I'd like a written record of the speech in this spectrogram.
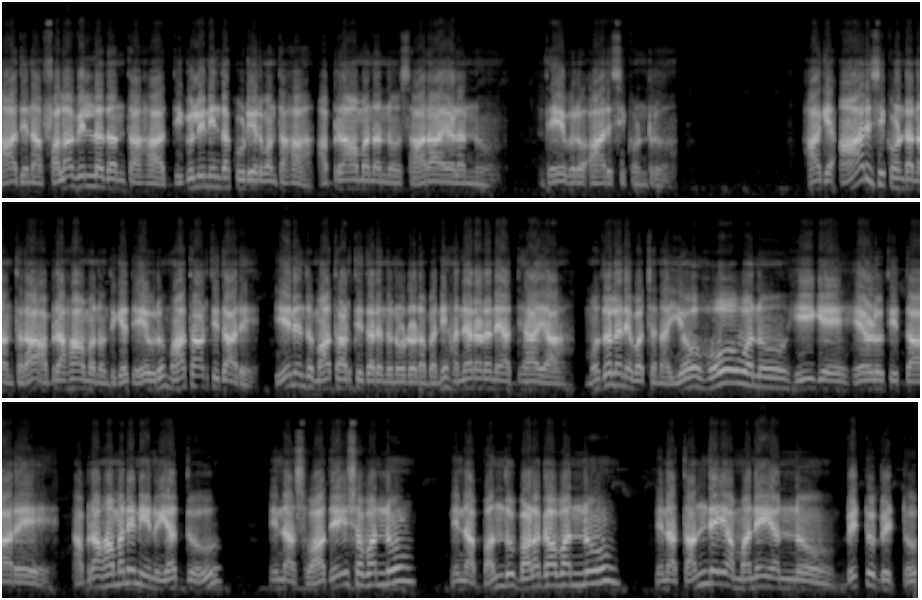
ಆ ದಿನ ಫಲವಿಲ್ಲದಂತಹ, ದಿಗುಲಿನಿಂದ ಕೂಡಿರುವಂತಹ ಅಬ್ರಾಮನನ್ನು, ಸಾರಾಯಳನ್ನು ದೇವರು ಆರಿಸಿಕೊಂಡ್ರು. ಹಾಗೆ ಆರಿಸಿಕೊಂಡ ನಂತರ ಅಬ್ರಹಾಮನೊಂದಿಗೆ ದೇವರು ಮಾತಾಡ್ತಿದ್ದಾರೆ. ಏನೆಂದು ಮಾತಾಡ್ತಿದ್ದಾರೆ ಎಂದು ನೋಡೋಣ ಬನ್ನಿ. ಹನ್ನೆರಡನೇ ಅಧ್ಯಾಯ ಮೊದಲನೇ ವಚನ. ಯೋಹೋವನು ಹೀಗೆ ಹೇಳುತ್ತಿದ್ದಾರೆ. ಅಬ್ರಹಾಮನೇ, ನೀನು ಎದ್ದು ನಿನ್ನ ಸ್ವದೇಶವನ್ನು, ನಿನ್ನ ಬಂಧು ಬಳಗವನ್ನು, ನಿನ್ನ ತಂದೆಯ ಮನೆಯನ್ನು ಬಿಟ್ಟು ಬಿಟ್ಟು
